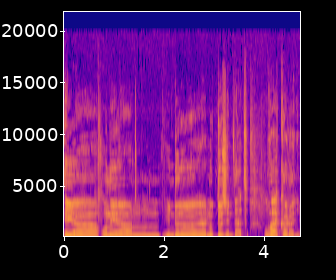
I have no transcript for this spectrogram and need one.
Et euh, on est euh, une de notre deuxième date. On va à Cologne.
